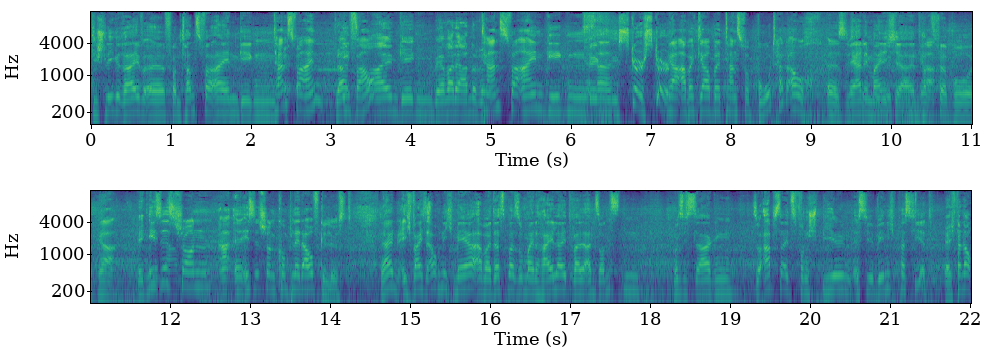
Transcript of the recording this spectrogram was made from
die Schlägerei äh, von Tanzverein gegen, Tanzverein, e.V., Platzverein gegen, wer war der andere? Tanzverein gegen... Äh, gegen Skr Skr. ja, aber ich glaube, Tanzverbot hat auch äh, sich Ja, den meine ich ja. Tanzverbot. Ja. Ist es, schon, äh, ist es schon komplett aufgelöst? Nein, ich weiß auch nicht mehr, aber das war so mein Highlight, weil ansonsten muss ich sagen, so abseits von Spielen ist hier wenig passiert. Ja, ich fand auch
